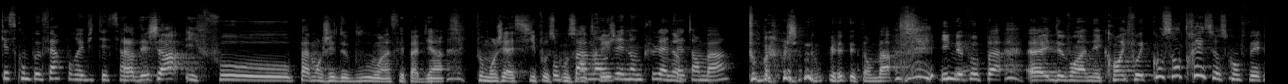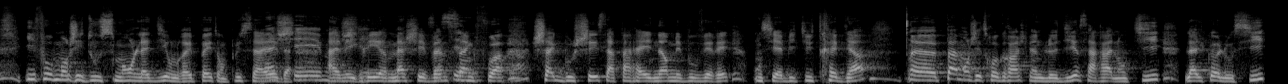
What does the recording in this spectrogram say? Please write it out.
Qu'est-ce qu'on peut faire pour éviter ça? Alors déjà, il faut pas manger debout, hein, c'est pas bien. Il faut manger assis, il faut, se Faut pas concentrer. manger non plus la Non. tête en bas. Il faut pas manger non plus la tête en bas. Il ne faut pas euh, être devant un écran. Il faut être concentré sur ce qu'on fait. Il faut manger doucement. On l'a dit, on le répète. En plus, ça aide à mâcher. maigrir. Mâcher Ça, c'est 25 fois bien. chaque bouchée. Ça paraît énorme, mais vous verrez, on s'y habitue très bien. Euh, pas manger trop gras, je viens de le dire, ça ralentit. L'alcool aussi.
